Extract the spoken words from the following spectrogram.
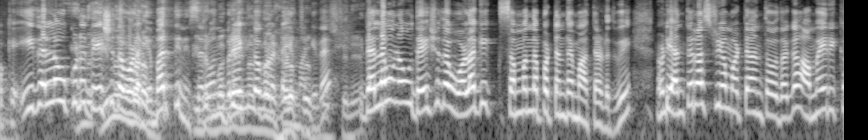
ಓಕೆ ಇದೆಲ್ಲವೂ ಕೂಡ ದೇಶದ ಒಳಗೆ. ಬರ್ತೀನಿ ಸರ್ ಒಂದು ಬ್ರೇಕ್ ತಗೊಳ್ಳೋ ಟೈಮ್ ಆಗಿದೆ. ಇದೆಲ್ಲವೂ ನಾವು ದೇಶದ ಒಳಗೆ ಸಂಬಂಧಪಟ್ಟಂತೆ ಮಾತಾಡಿದ್ವಿ. ನೋಡಿ ಅಂತಾರಾಷ್ಟ್ರೀಯ ಮಟ್ಟ ಅಂತ ಹೋದಾಗ ಅಮೆರಿಕ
